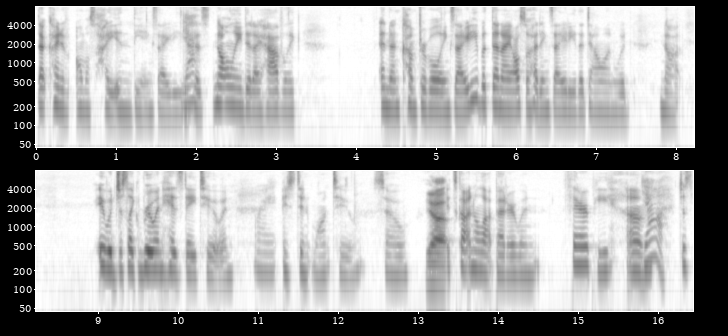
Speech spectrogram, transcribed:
that kind of almost heightened the anxiety Yeah. because not only did I have like an uncomfortable anxiety, but then I also had anxiety that Dallin would not it would just like ruin his day too and right I just didn't want to. So Yeah. it's gotten a lot better when therapy um yeah just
